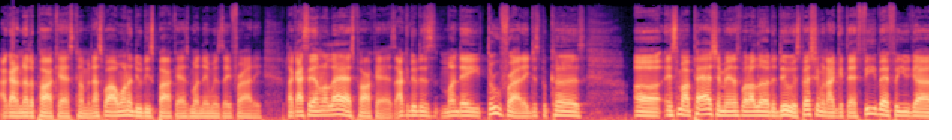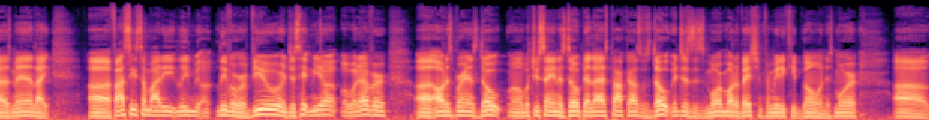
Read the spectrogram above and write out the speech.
I got another podcast coming. That's why I want to do these podcasts Monday, Wednesday, Friday. Like I said on the last podcast, I can do this Monday through Friday just because uh, it's my passion, man. It's what I love to do, especially when I get that feedback for you guys, man. Like, uh, if I see somebody leave me leave a review or just hit me up or whatever, uh, all this brand's dope. Uh, what you're saying is dope. That last podcast was dope. It just is more motivation for me to keep going. It's more, uh,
